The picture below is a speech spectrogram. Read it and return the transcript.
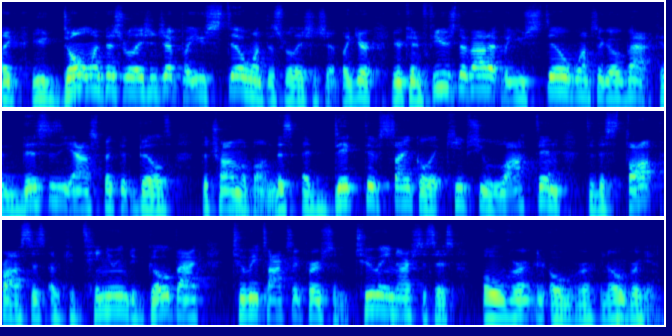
Like you don't want this relationship, but you still want this relationship. Like you're you're confused about it, but you still want to go back. And this is the aspect that builds the trauma bond. This addictive cycle that keeps you locked in to this thought process of continuing to go back to a toxic person, to a narcissist over and over and over again.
